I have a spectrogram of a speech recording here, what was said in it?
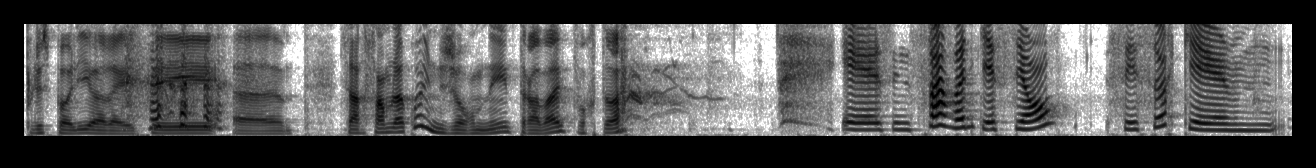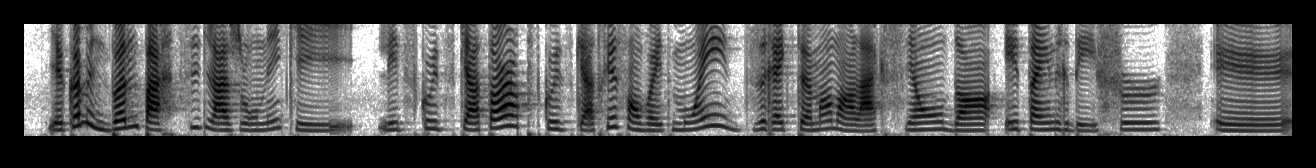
plus polie, aurait été ça ressemble à quoi une journée de travail pour toi? C'est une super bonne question. C'est sûr que hum, il y a comme une bonne partie de la journée qui est les psychoéducateurs, psychoéducatrices, on va être moins directement dans l'action, dans éteindre des feux, euh,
